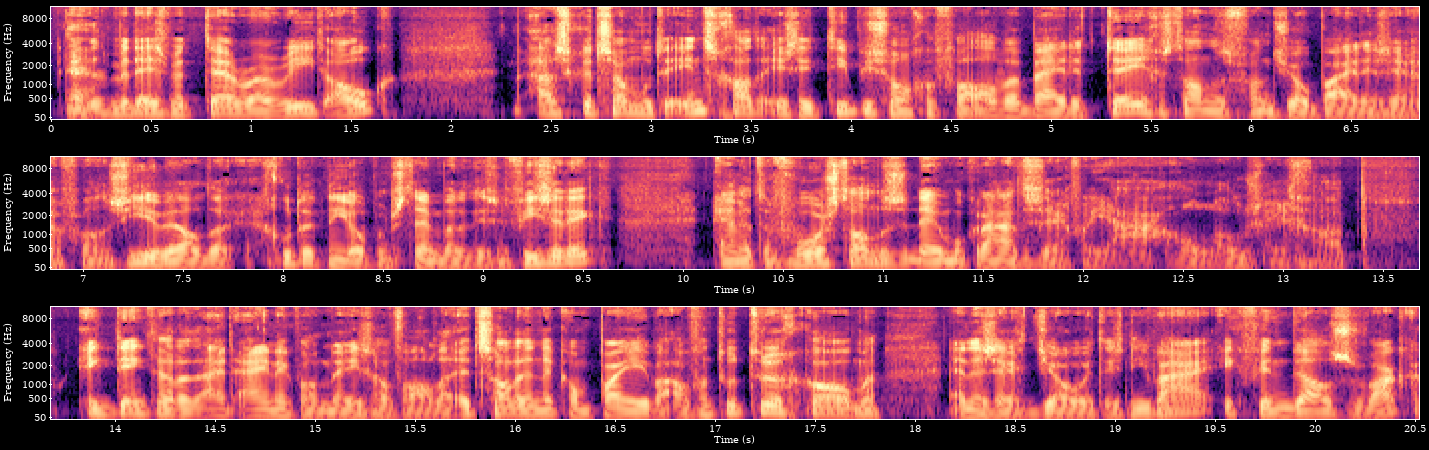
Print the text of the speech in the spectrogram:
Ja. En dat met deze met Tara Reid ook. Als ik het zou moeten inschatten, is dit typisch zo'n geval waarbij de tegenstanders van Joe Biden zeggen van zie je wel, goed dat ik niet op hem stem, maar dat is een viezerik. En dat de voorstanders, de democraten, zeggen van ja, hallo zeg, ik denk dat het uiteindelijk wel mee zal vallen. Het zal in de campagne wel af en toe terugkomen. En dan zegt Joe, het is niet waar. Ik vind wel zwak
